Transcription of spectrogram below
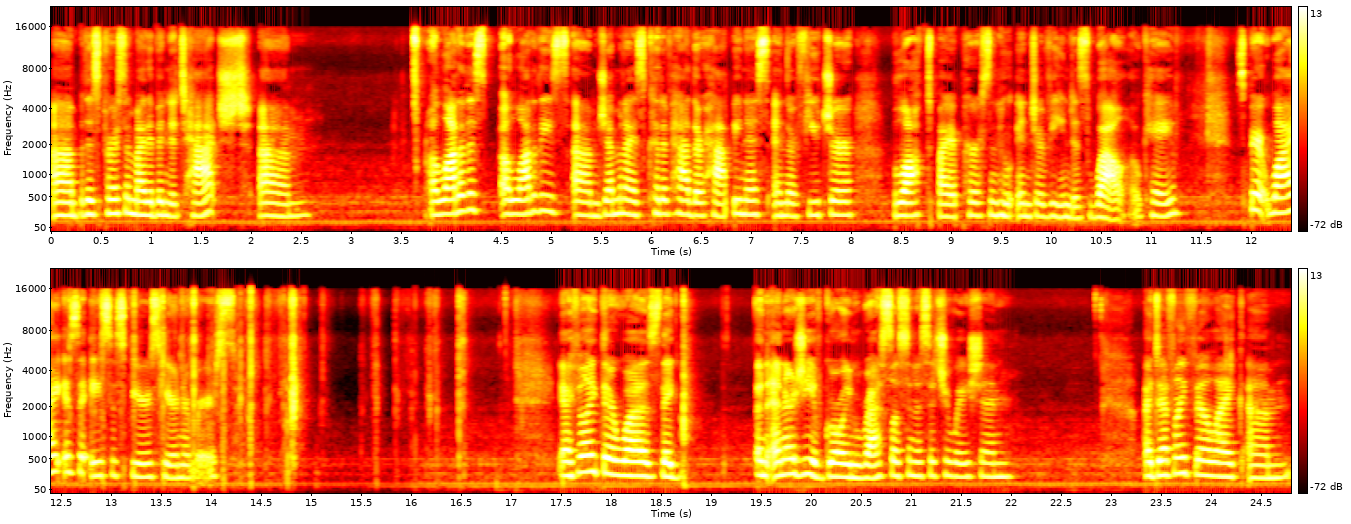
uh, but this person might have been detached. A lot of this a lot of these um, Geminis could have had their happiness and their future blocked by a person who intervened as well okay? Spirit why is the ace of spears here in reverse? Yeah, I feel like there was they an energy of growing restless in a situation. I definitely feel like um,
